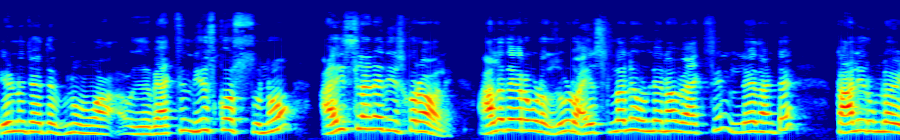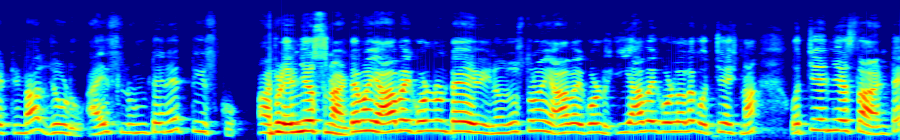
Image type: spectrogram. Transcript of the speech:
ఏడు నుంచి అయితే నువ్వు వ్యాక్సిన్ తీసుకొస్తున్నావు. ఐస్లోనే తీసుకురావాలి. వాళ్ళ దగ్గర కూడా చూడు ఐస్లోనే ఉండేనా వ్యాక్సిన్ లేదంటే ఖాళీ రూమ్లో పెట్టిండా చూడు ఐస్లు ఉంటేనే తీసుకో. ఇప్పుడు ఏం చేస్తున్నా అంటే మా యాభై కోళ్ళు ఉంటాయి ఇవి నువ్వు చూస్తున్నావు యాభై కోళ్ళు. ఈ యాభై కోళ్ళలోకి వచ్చేసిన వచ్చి ఏం చేస్తా అంటే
